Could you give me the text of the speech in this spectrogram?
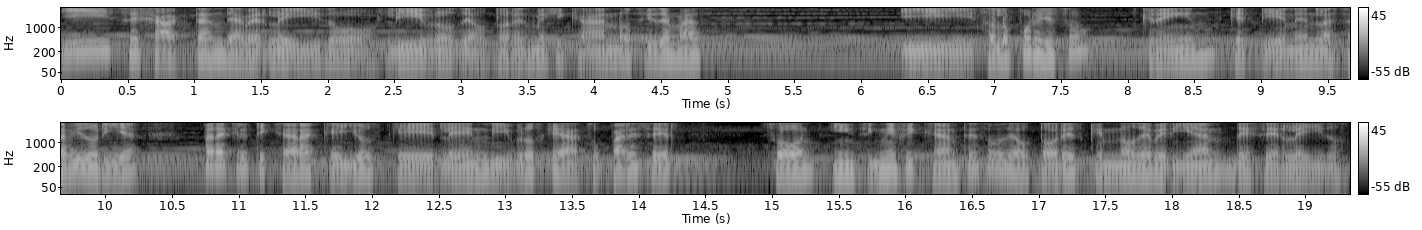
y se jactan de haber leído libros de autores mexicanos y demás. Y solo por eso creen que tienen la sabiduría para criticar a aquellos que leen libros que a su parecer son insignificantes o de autores que no deberían de ser leídos.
